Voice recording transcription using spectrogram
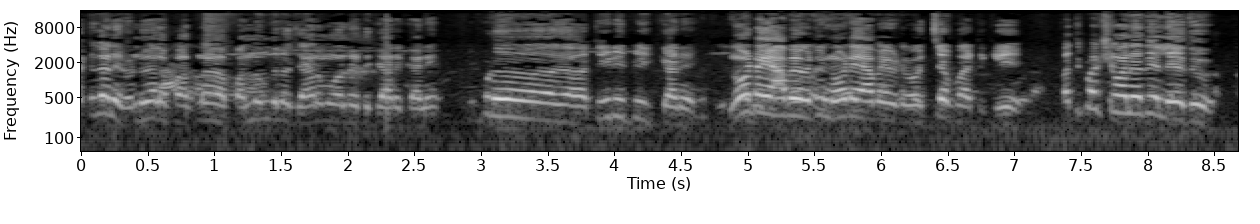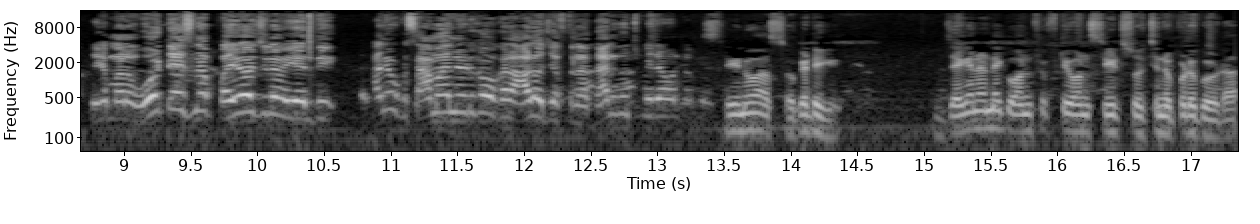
అటుగాని రెండు వేల పంతొమ్మిదిలో జగన్మోహన్ రెడ్డి గారికి కానీ ఇప్పుడు టీడీపీకి కానీ నూట యాభై ఒకటి నూట యాభై ఒకటి వచ్చే వాటికి ప్రతిపక్షం అనేది లేదు. ఇక మనం ఓటేసిన ప్రయోజనం ఏంది? అని ఒక సామాన్యుడిగా ఒకరు ఆలోచిస్తున్నారు. దాని గురించి మీరేమంటారు? శ్రీనివాస్ ఒకటి. జగన్ అన్నకి వన్ ఫిఫ్టీ వన్ సీట్స్ వచ్చినప్పుడు కూడా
